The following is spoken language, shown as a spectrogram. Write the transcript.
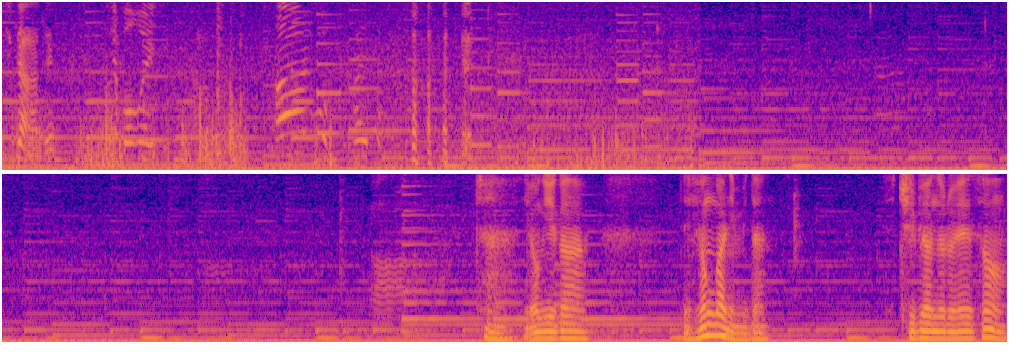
식사 안 하세요? 현관입니다. 주변으로 해서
